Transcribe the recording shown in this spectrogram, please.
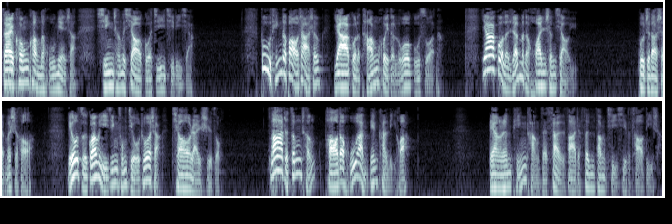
在空旷的湖面上形成的效果极其理想。不停的爆炸声压过了堂会的锣鼓唢呐，压过了人们的欢声笑语。不知道什么时候，刘子光已经从酒桌上悄然失踪，拉着曾成跑到湖岸边看礼花。两人平躺在散发着芬芳气息的草地上。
